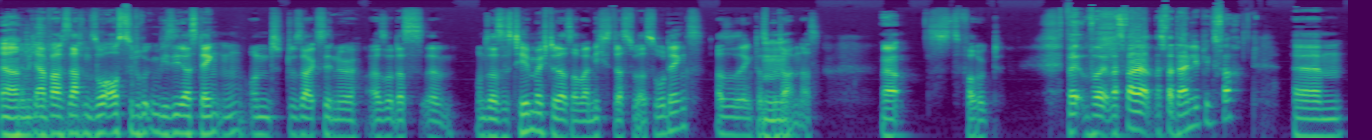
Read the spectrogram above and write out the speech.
Ja. Nämlich einfach Sachen so auszudrücken, wie sie das denken. Und du sagst dir, nö, also das, ähm, unser System möchte das aber nicht, dass du das so denkst. Also denk das Mhm. bitte anders. ja. Das ist verrückt. Wa- wa- Was war, was war dein Lieblingsfach? Ähm,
